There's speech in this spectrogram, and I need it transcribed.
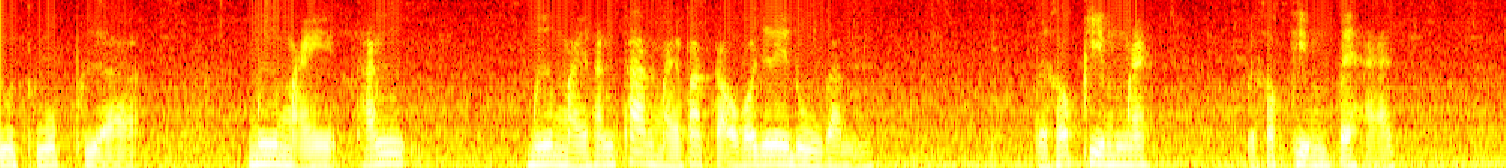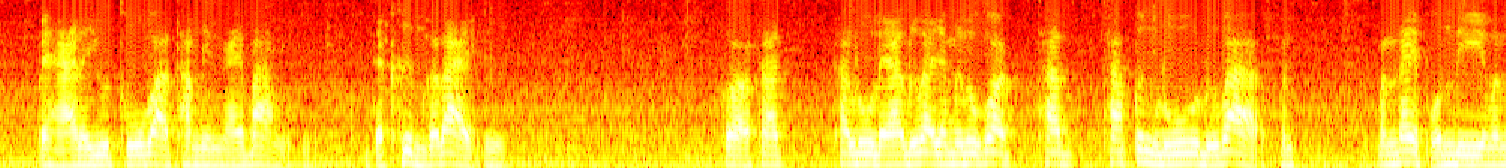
YouTube เผื่อมือใหม่ทั้งมือใหม่ทั้งภาคใหม่ภาคเก่าก็จะได้ดูกันแต่เขาพิมพ์ไงแต่เขาพิมพ์ไปหา ไปหาใน YouTube ว่าทำยังไงบ้าง จะขึ้นก็ได้ ก็ถ้าถ้ารู้แล้วหรือว่ายังไม่รู้ก็ถ้าถ้าเพิ่งรู้หรือว่ามันมันได้ผลดีมัน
